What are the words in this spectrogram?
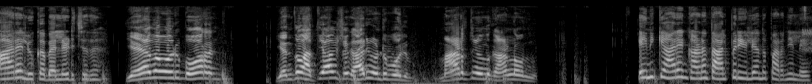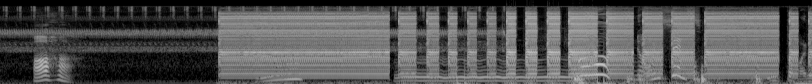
ആരാ ലൂക്ക ബെല്ലടിച്ചത്? ഏതോ ഒരു ബോറൻ. എന്തോ അത്യാവശ്യ കാര്യമുണ്ട് പോലും. മാഡത്തിനെ ഒന്ന് കാണണമെന്ന്. എനിക്ക് ആരെയും കാണാൻ താല്പര്യമില്ല എന്ന് പറഞ്ഞില്ലേ? ആഹാ. പണി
